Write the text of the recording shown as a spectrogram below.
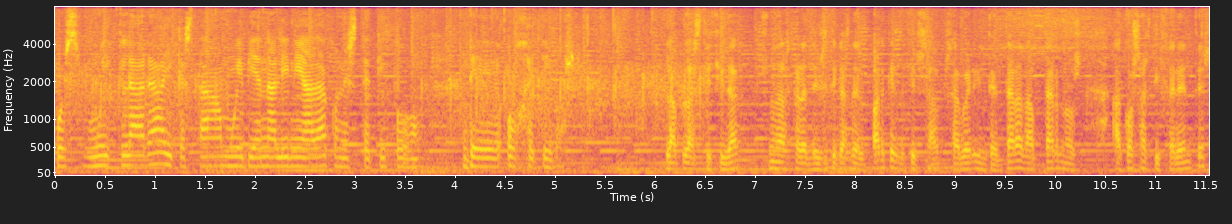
pues muy clara y que está muy bien alineada con este tipo de objetivos. La plasticidad una de las características del parque, es decir, saber intentar adaptarnos a cosas diferentes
